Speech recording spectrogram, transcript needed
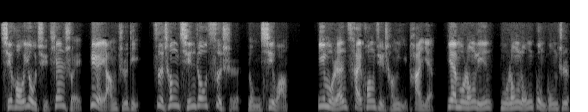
其后又取天水、略阳之地，自称秦州刺史、陇西王。一牧人蔡匡据城以叛燕，燕慕容林、慕容龙共攻之。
